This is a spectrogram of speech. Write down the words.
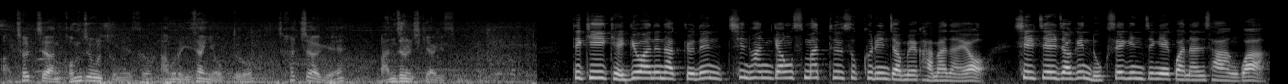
아, 철저한 검증을 통해서 아무런 이상이 없도록 철저하게 만전을 지켜야겠습니다. 특히 개교하는 학교는 친환경 스마트 스쿨인 점을 감안하여 실질적인 녹색 인증에 관한 사항과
